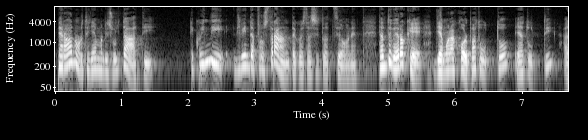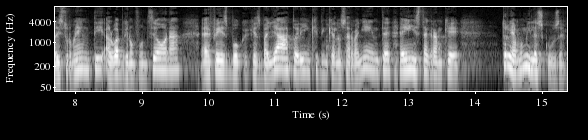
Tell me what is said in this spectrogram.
però non otteniamo risultati e quindi diventa frustrante questa situazione. Tanto è vero che diamo la colpa a tutto e a tutti, agli strumenti, al web che non funziona, è Facebook che è sbagliato, LinkedIn che non serve a niente, è Instagram che... troviamo mille scuse.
